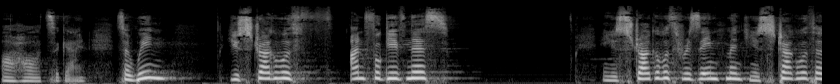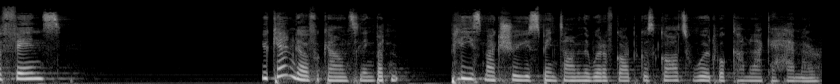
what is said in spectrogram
our hearts again. So when you struggle with unforgiveness, and you struggle with resentment, and you struggle with offense, you can go for counseling, but please make sure you spend time in the Word of God because God's Word will come like a hammer.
